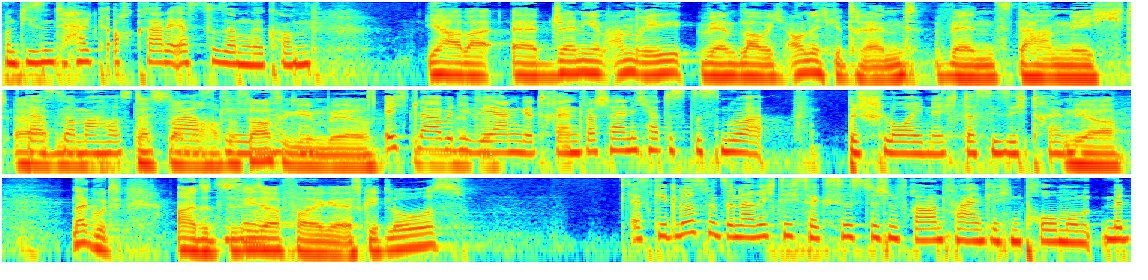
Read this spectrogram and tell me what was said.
Und die sind halt auch gerade erst zusammengekommen. Ja, aber äh, Jenny und André wären, glaube ich, auch nicht getrennt, wenn es da nicht ähm, Das Sommerhaus das Stars, Sommerhaus Stars hätte. gegeben wäre. Ich glaube, die wären getrennt. Wahrscheinlich hat es das nur beschleunigt, dass sie sich trennen. Ja. Na gut, also zu So. dieser Folge. Es geht los. Es geht los mit so einer richtig sexistischen, frauenfeindlichen Promo. Mit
